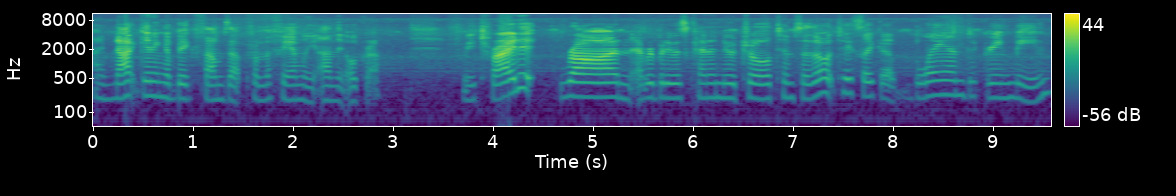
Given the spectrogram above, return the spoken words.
I'm not getting a big thumbs up from the family on the okra. We tried it raw and everybody was kind of neutral. Tim says, oh, it tastes like a bland green bean.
